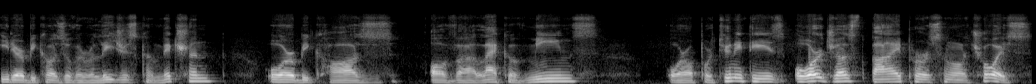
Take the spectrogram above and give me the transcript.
either because of a religious conviction or because of a lack of means or opportunities or just by personal choice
